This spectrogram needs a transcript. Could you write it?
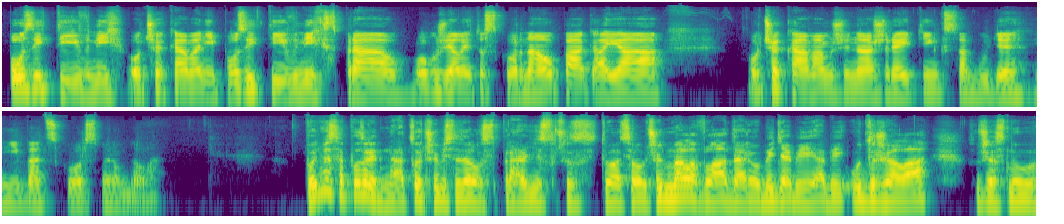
pozitívnych očakávaní, pozitívnych správ. Bohužiaľ je to skôr naopak a ja očakávam, že náš rating sa bude hýbať skôr smerom dole. Poďme sa pozrieť na to, čo by sa dalo spraviť v súčasnej situácii, alebo čo by mala vláda robiť, aby, aby udržala súčasnú e,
